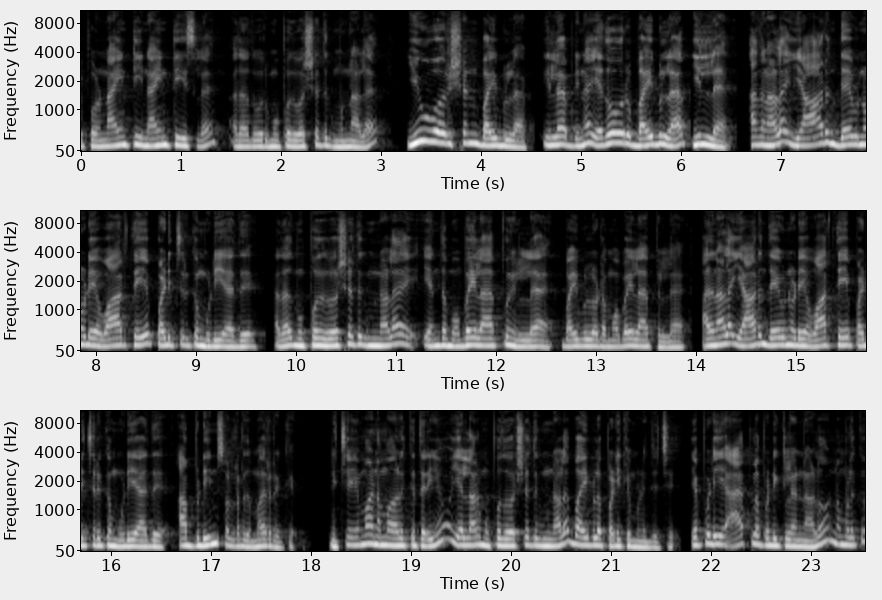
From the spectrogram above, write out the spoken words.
இப்போ நைன்டி நைன்டிஸில் அதாவது ஒரு முப்பது வருஷத்துக்கு முன்னால் யூ வெர்ஷன் பைபிள் ஆப் இல்லை அப்படின்னா ஏதோ ஒரு பைபிள் ஆப் இல்லை. அதனால் யாரும் தேவனுடைய வார்த்தையை படிச்சிருக்க முடியாது. அதாவது முப்பது வருஷத்துக்கு முன்னால் எந்த மொபைல் ஆப்பும் இல்லை பைபிளோட மொபைல் ஆப் இல்லை. அதனால் யாரும் தேவனுடைய வார்த்தையை படிச்சிருக்க முடியாது அப்படின்னு சொல்கிறது மாதிரி இருக்குது நிச்சயமா நம்மளுக்கு தெரியும். எல்லாரும் முப்பது வருஷத்துக்கு முன்னால பைபிளை படிக்க முடிஞ்சிச்சு. எப்படி ஆப்ல படிக்கலைன்னாலும் நம்மளுக்கு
